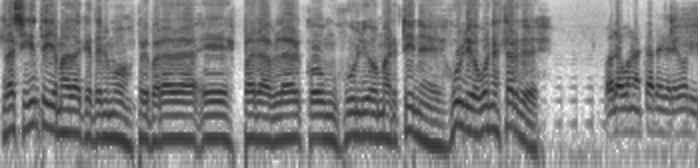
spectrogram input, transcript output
La siguiente llamada que tenemos preparada es para hablar con Julio Martínez. Julio, buenas tardes. Hola, buenas tardes, Gregorio.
